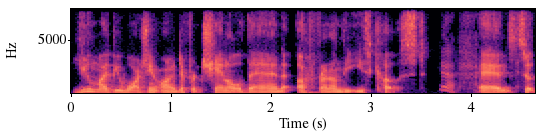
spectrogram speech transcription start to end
you might be watching it on a different channel than a friend on the East Coast. Yeah, and so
